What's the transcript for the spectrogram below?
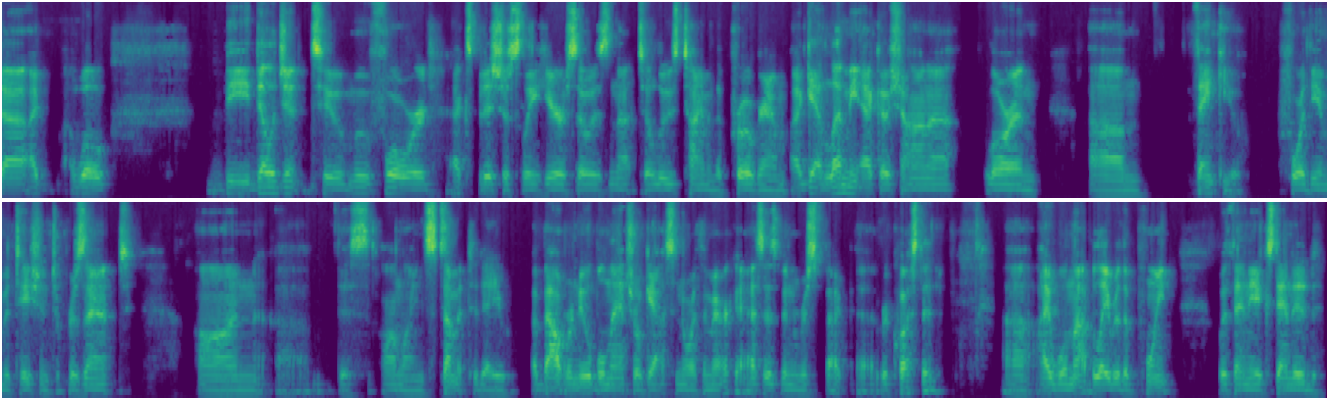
uh, I will be diligent to move forward expeditiously here so as not to lose time in the program. Again, let me echo Shahana, Lauren, um, thank you for the invitation to present on um, this online summit today about renewable natural gas in North America, as has been respect, uh, requested. Uh, I will not belabor the point with any extended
